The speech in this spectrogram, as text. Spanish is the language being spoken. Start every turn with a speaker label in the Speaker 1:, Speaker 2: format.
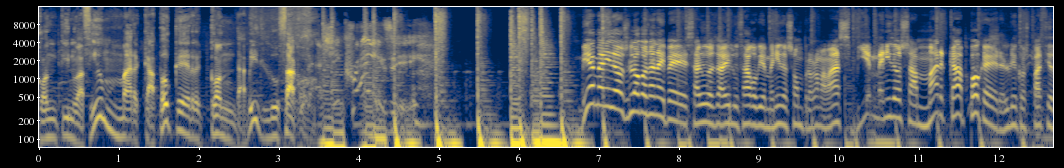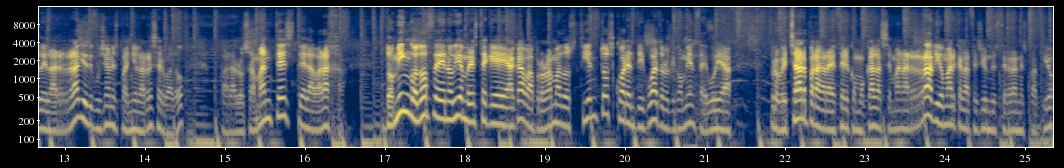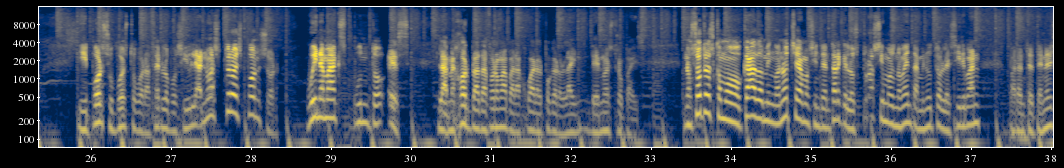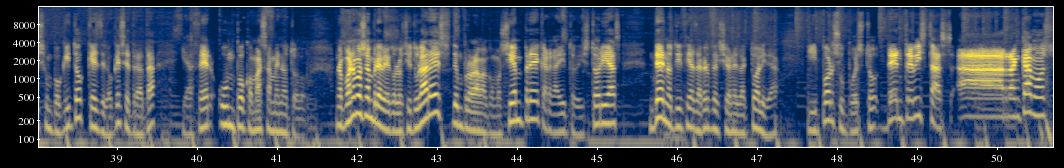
Speaker 1: continuación, Marca Póker con David Luzago.
Speaker 2: Bienvenidos locos de naipes, saludos David Luzago, bienvenidos a un programa más, bienvenidos a Marca Póker, el único espacio de la radiodifusión española reservado para los amantes de la baraja. Domingo 12 de noviembre, este que acaba, programa 244, el que comienza, y voy a aprovechar para agradecer como cada semana Radio Marca la cesión de este gran espacio y por supuesto por hacerlo posible a nuestro sponsor, winamax.es, la mejor plataforma para jugar al póker online de nuestro país. Nosotros, como cada domingo noche, vamos a intentar que los próximos 90 minutos les sirvan para entretenerse un poquito, que es de lo que se trata, y hacer un poco más ameno todo. Nos ponemos en breve con los titulares de un programa, como siempre, cargadito de historias, de noticias, de reflexiones, de actualidad y, por supuesto, de entrevistas. ¡Arrancamos!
